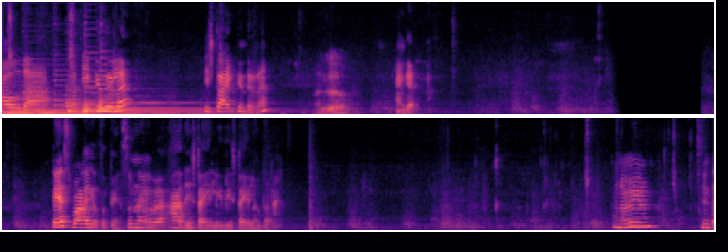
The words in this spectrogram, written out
ಹೌದಾ? ಮತ್ತೆ ಈಗ ತಿಂದ್ರಲ್ಲ? ಇಷ್ಟ ಆಗಿ ತಿಂದ್ರನ ಹಂಗ. ಟೇಸ್ಟ್ ಭಾಳ ಆಗಿರ್ತೈತೆ. ಸುಮ್ಮನೆ ಇವ್ರು ಅದು ಇಷ್ಟ ಇಲ್ಲ ಇದು ಇಷ್ಟ ಇಲ್ಲ ಅಂತಾರೆ. ನವೀನ್ ತಿಂತ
